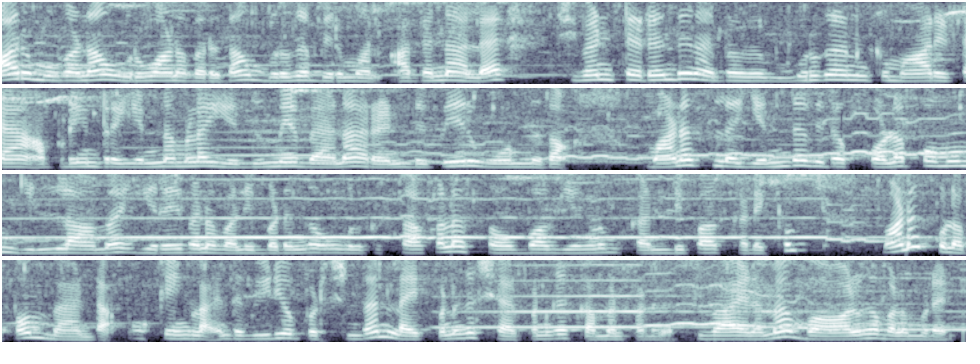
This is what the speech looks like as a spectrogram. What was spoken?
ஆறு முகனா உருவானவர் தான் முருகபெருமான் அதனால் சிவன்கிட்டருந்து நான் இப்போ முருகனுக்கு மாறிட்டேன் அப்படின்ற எண்ணம்லாம் எதுவுமே வேணாம். ரெண்டு பேர் ஒன்று தான் மனசில் எந்த வித குழப்பமும் இல்லாமல் இறைவனை வழிபடுங்க. உங்களுக்கு சகல சௌபாகியங்களும் கண்டிப்பாக கிடைக்கும். மனக்குழப்பம் வேண்டாம். ஓகேங்களா? இந்த வீடியோ பிடிச்சிருந்தா லைக் பண்ணுங்கள் ஷேர் பண்ணுங்கள் கமெண்ட் பண்ணுங்கள் சிவாய வாழ்க வளமுடன்.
